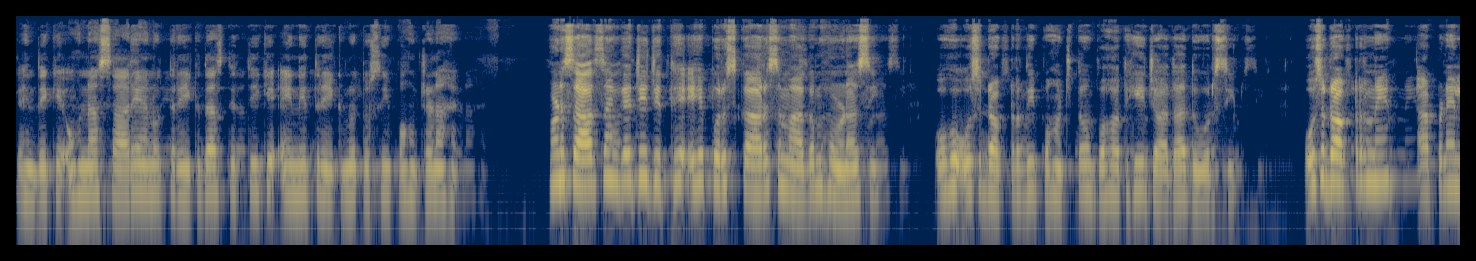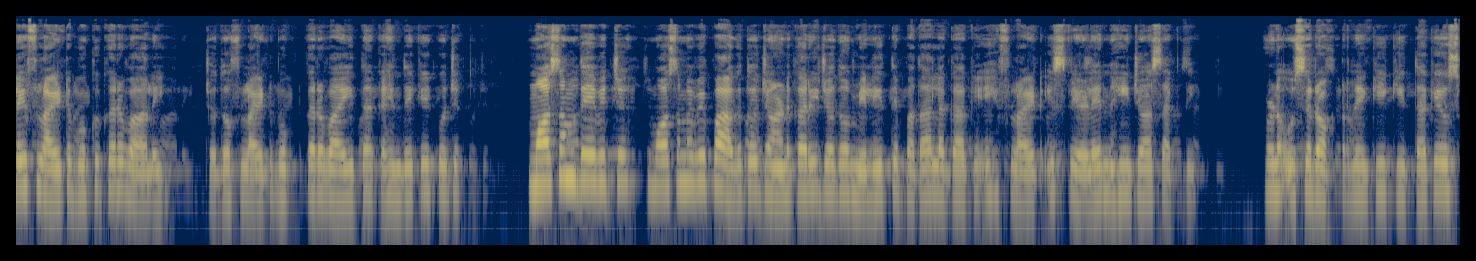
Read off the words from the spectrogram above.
ਕਹਿੰਦੇ ਕਿ ਉਹਨਾਂ ਸਾਰਿਆਂ ਨੂੰ ਤਰੀਕ ਦੱਸ ਦਿੱਤੀ ਕਿ ਇੰਨੀ ਤਰੀਕ ਨੂੰ ਤੁਸੀਂ ਪਹੁੰਚਣਾ ਹੈ। ਹੁਣ ਸਾਧ ਸੰਗਤ ਜੀ, ਜਿੱਥੇ ਇਹ ਪੁਰਸਕਾਰ ਸਮਾਗਮ ਹੋਣਾ ਸੀ, ਉਹ ਉਸ ਡਾਕਟਰ ਦੀ ਪਹੁੰਚ ਤੋਂ ਬਹੁਤ ਹੀ ਜ਼ਿਆਦਾ ਦੂਰ ਸੀ। ਉਸ ਡਾਕਟਰ ਨੇ ਆਪਣੇ ਲਈ ਫਲਾਈਟ ਬੁੱਕ ਕਰਵਾ ਲਈ। ਜਦੋਂ ਫਲਾਈਟ ਬੁੱਕ ਕਰਵਾਈ ਤਾਂ ਕਹਿੰਦੇ ਕਿ ਕੁਝ ਮੌਸਮ ਦੇ ਵਿੱਚ, ਮੌਸਮ ਵਿਭਾਗ ਤੋਂ ਜਾਣਕਾਰੀ ਜਦੋਂ ਮਿਲੀ ਤੇ ਪਤਾ ਲੱਗਾ ਕਿ ਇਹ ਫਲਾਈਟ ਇਸ ਵੇਲੇ ਨਹੀਂ ਜਾ ਸਕਦੀ। ਹੁਣ ਉਸ ਡਾਕਟਰ ਨੇ ਕੀ ਕੀਤਾ ਕਿ ਉਸ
